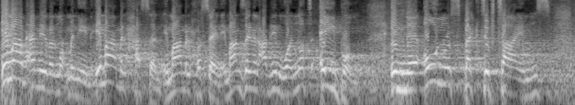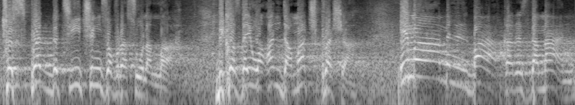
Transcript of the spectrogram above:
Imam Amir al-Mu'mineen, Imam al-Hassan, Imam al-Hussein, Imam Zain al-Abidin were not able in their own respective times to spread the teachings of Rasulullah because they were under much pressure. Imam al-Baqir is the man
